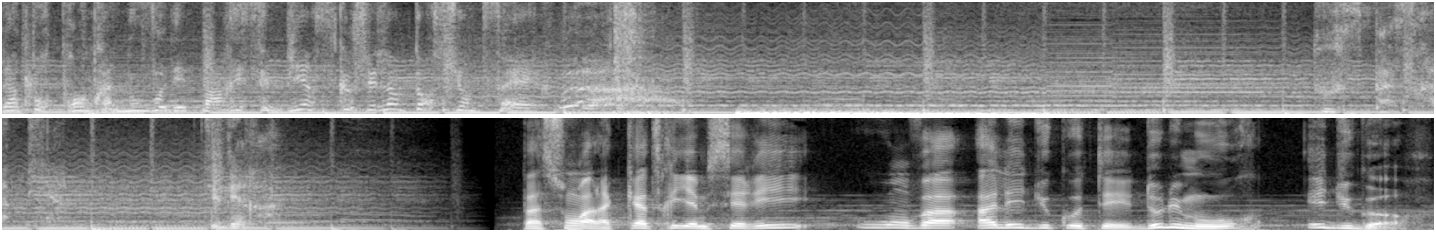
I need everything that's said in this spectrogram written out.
Là pour prendre un nouveau départ et c'est bien ce que j'ai l'intention de faire. Tout se passera bien. Tu verras. Passons à la quatrième série où on va aller du côté de l'humour et du gore,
